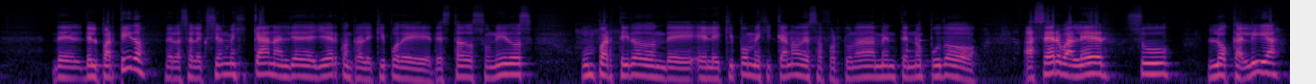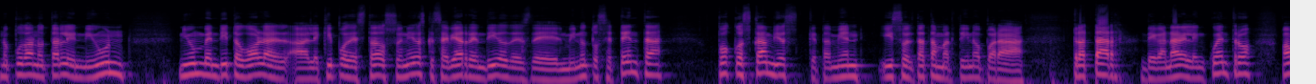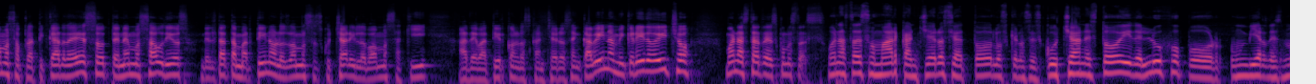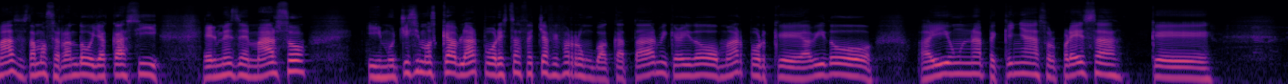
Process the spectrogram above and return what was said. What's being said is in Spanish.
del, partido de la selección mexicana el día de ayer contra el equipo de, de Estados Unidos. Un partido donde el equipo mexicano desafortunadamente no pudo hacer valer su localía, no pudo anotarle ni un, ni un bendito gol al, equipo de Estados Unidos que se había rendido desde el minuto 70. Pocos cambios que también hizo el Tata Martino para tratar de ganar el encuentro. Vamos a platicar de eso. Tenemos audios del Tata Martino, los vamos a escuchar y los vamos aquí a debatir con los cancheros en cabina. Mi querido Hicho, buenas tardes, ¿cómo estás? Buenas tardes, Omar, cancheros y a todos los que nos escuchan. Estoy de lujo por un viernes más. Estamos cerrando ya casi el mes de marzo. Y muchísimos que hablar por esta fecha FIFA rumbo a Qatar, mi querido Omar, porque ha habido ahí una pequeña sorpresa que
